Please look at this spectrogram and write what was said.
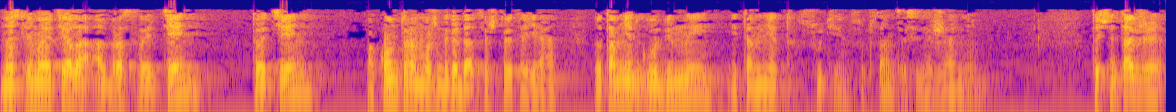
Но если мое тело отбрасывает тень, то тень по контурам можно догадаться, что это я. Но там нет глубины и там нет сути, субстанции содержания. Точно так же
